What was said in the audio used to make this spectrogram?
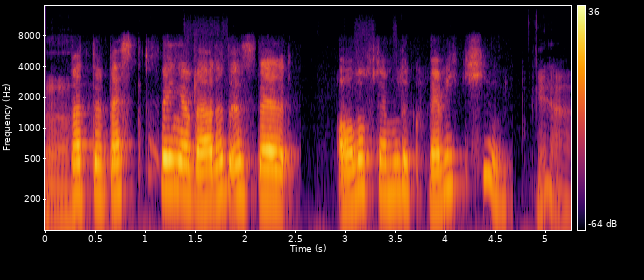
Uh, but the best thing about it is that all of them look very cute. yeah.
